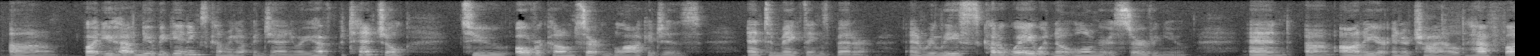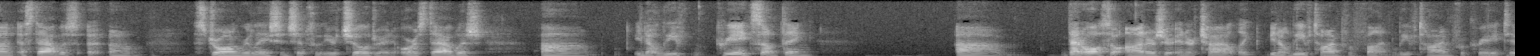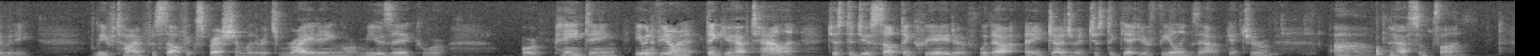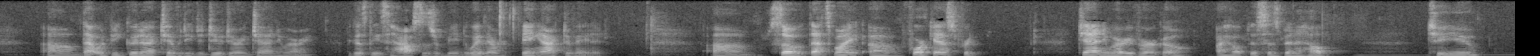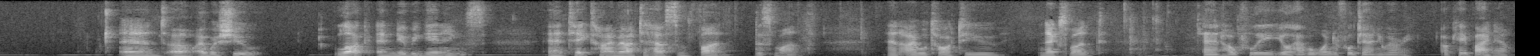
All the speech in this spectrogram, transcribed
Um, but you have new beginnings coming up in January. You have potential to overcome certain blockages and to make things better. And release, cut away what no longer is serving you. And um, honor your inner child. Have fun, establish uh, um, strong relationships with your children. Or establish, um, you know, leave, create something um, that also honors your inner child. Like, you know, leave time for fun, leave time for creativity leave time for self-expression, whether it's writing or music or or painting, even if you don't think you have talent, just to do something creative without any judgment, just to get your feelings out, get your um, have some fun. Um, that would be good activity to do during January because these houses are being the way they're being activated. Um, so that's my uh, forecast for January, Virgo. I hope this has been a help to you. And um, I wish you luck and new beginnings and take time out to have some fun this month. And I will talk to you next month and hopefully you'll have a wonderful January. Okay, bye now.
